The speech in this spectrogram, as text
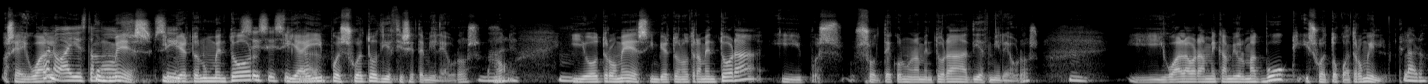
O sea, igual Bueno, ahí estamos, un mes sí. invierto en un mentor Sí, sí, sí, y ahí pues suelto 17.000 euros. Mm. Y otro mes invierto en otra mentora y pues solté con una mentora 10.000 euros. Mm. Y igual ahora me cambio el MacBook y suelto 4.000. Claro.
